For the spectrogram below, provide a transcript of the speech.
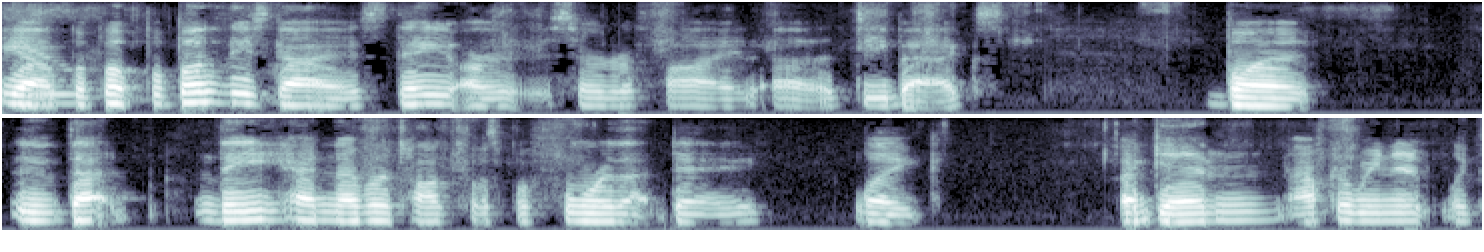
yeah, you... but, but but both these guys, they are certified uh, d bags, but that they had never talked to us before that day. Like again after we didn't like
